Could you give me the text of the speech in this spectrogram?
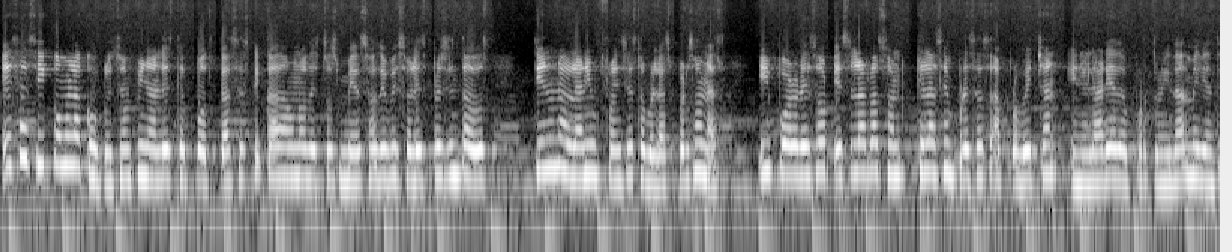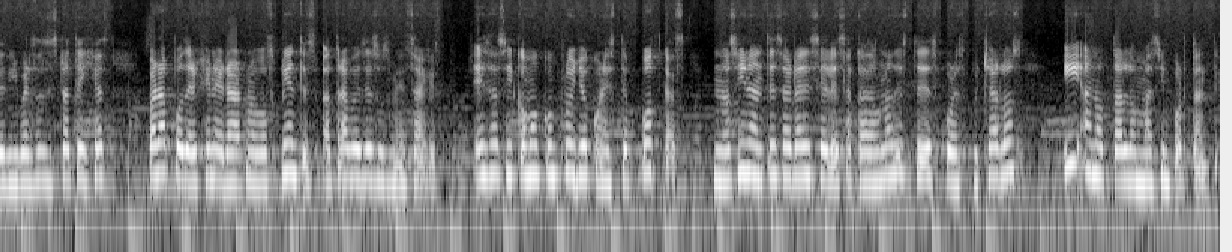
Es así como la conclusión final de este podcast es que cada uno de estos medios audiovisuales presentados tiene una gran influencia sobre las personas y por eso es la razón que las empresas aprovechan en el área de oportunidad mediante diversas estrategias para poder generar nuevos clientes a través de sus mensajes. Es así como concluyo con este podcast, no sin antes agradecerles a cada uno de ustedes por escucharlos y anotar lo más importante.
